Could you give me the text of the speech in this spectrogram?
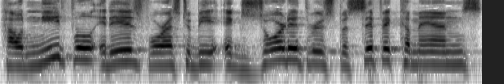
how needful it is for us to be exhorted through specific commands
